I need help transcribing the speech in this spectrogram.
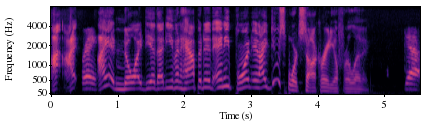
I I, right. I had no idea that even happened at any point, and I do sports talk radio for a living. Yeah.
